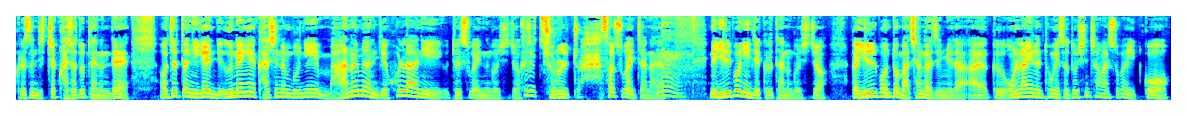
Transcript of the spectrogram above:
그래서 이제 직접 가셔도 되는데 어쨌든 이게 은행에 가시는 분이 많으면 이제 혼란이 될 수가 있는 것이죠. 그렇죠. 줄을 쫙 설 수가 있잖아요. 네. 근데 일본 이 이제 그렇다는 것이죠. 그러니까 일본도 마찬가지입니다. 아, 그 온라인을 통해서도 신청할 수가 있고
